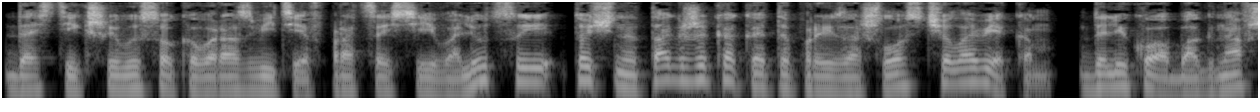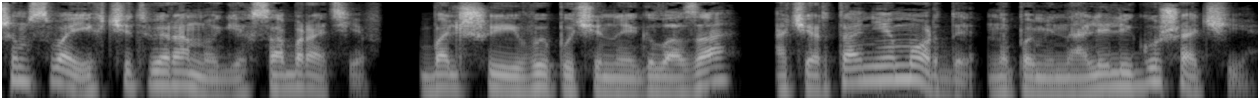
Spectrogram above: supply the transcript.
достигшей высокого развития в процессе эволюции точно так же, как это произошло с человеком, далеко обогнавшим своих четвероногих собратьев. Большие выпученные глаза, очертания морды напоминали лягушачьи,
